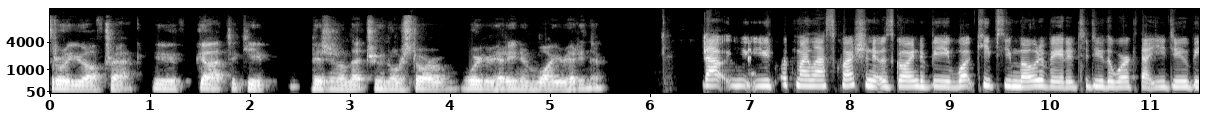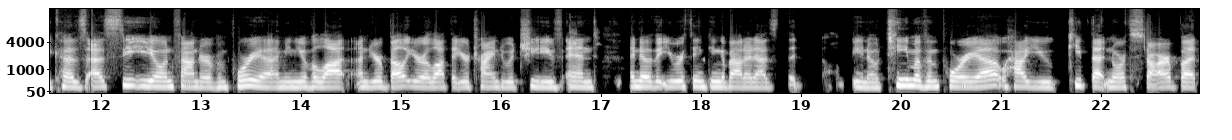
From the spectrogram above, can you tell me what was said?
throw you off track. You've got to keep vision on that true north star, where you're heading and why you're heading there that you, you took my last question. It was going to be what keeps you motivated to do the work that you do? Because as CEO and founder of Emporia, I mean, you have a lot under your belt. You're a lot that you're trying to achieve, and I know that you were thinking about it as the you know team of Emporia, how you keep that north star. But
